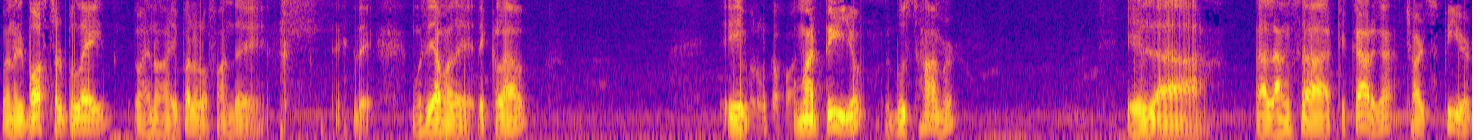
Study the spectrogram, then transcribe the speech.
Bueno, el Buster Blade, bueno, ahí para los fans de, de ¿cómo se llama? De, de Cloud. Falla. un martillo, el Boost Hammer. Y la, la lanza que carga, Charge Spear.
